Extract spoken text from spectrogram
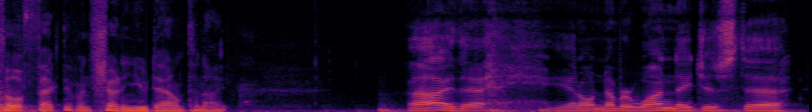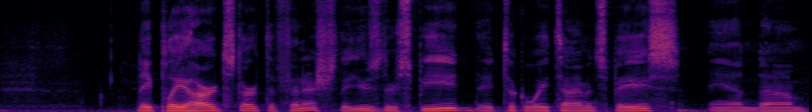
so effective in shutting you down tonight? Uh, the, you know, number one, they just uh, they play hard, start to finish. They use their speed. They took away time and space, and um,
